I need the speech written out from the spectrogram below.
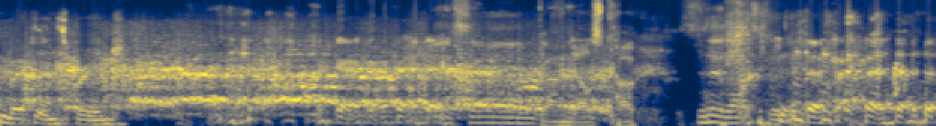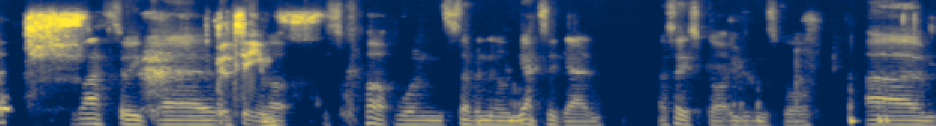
Merlin's Bridge. So, Gandalf's cock. so last week, last week, uh, Good team. Scott, Scott won 7 0 yet again. I say Scott, he didn't score. Um,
